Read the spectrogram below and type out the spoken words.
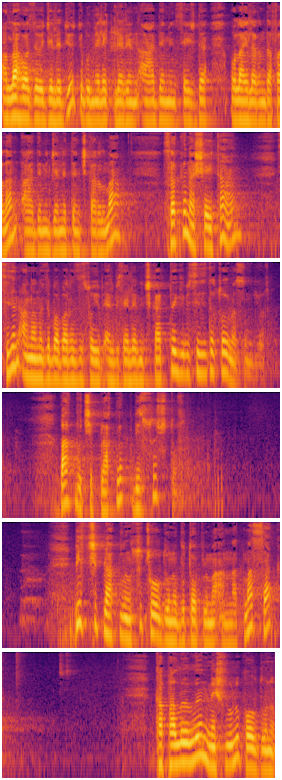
Allah Azze ve Celle diyor ki bu meleklerin, Adem'in secde olaylarında falan, Adem'in cennetten çıkarılma. Sakın ha şeytan sizin ananızı babanızı soyup elbiselerini çıkarttığı gibi sizi de soymasın diyor. Bak bu çıplaklık bir suçtur. Biz çıplaklığın suç olduğunu bu topluma anlatmazsak, kapalılığın meşruluk olduğunu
